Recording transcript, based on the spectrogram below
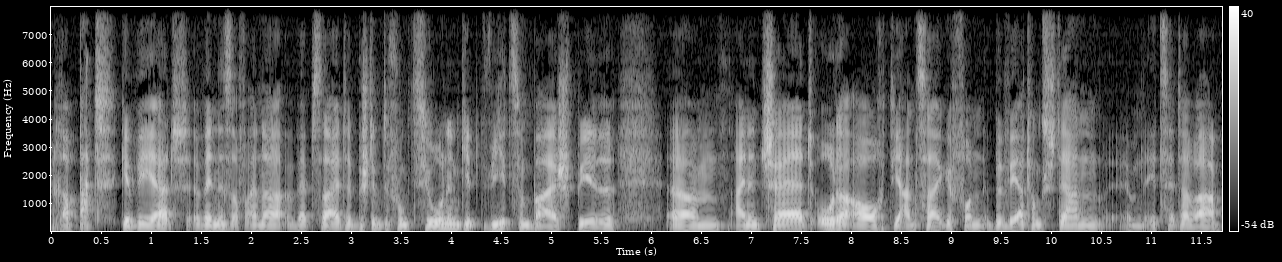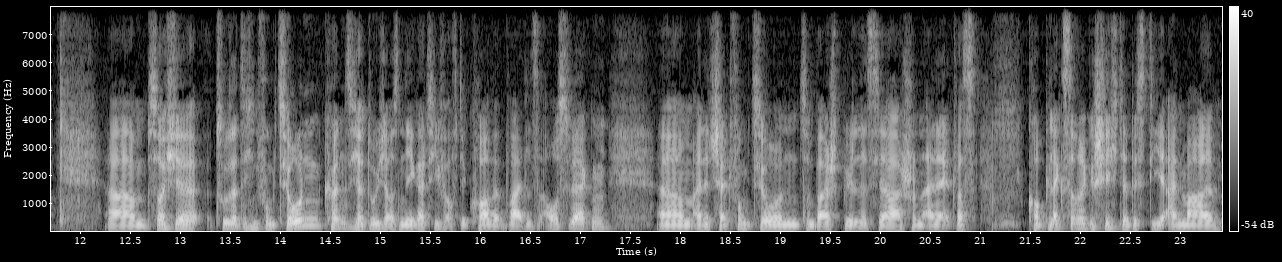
Rabatt gewährt, wenn es auf einer Webseite bestimmte Funktionen gibt, wie zum Beispiel ähm, einen Chat oder auch die Anzeige von Bewertungssternen ähm, etc. Ähm, solche zusätzlichen Funktionen können sich ja durchaus negativ auf die Core Web Vitals auswirken. Ähm, eine Chat-Funktion zum Beispiel ist ja schon eine etwas komplexere Geschichte, bis die einmal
